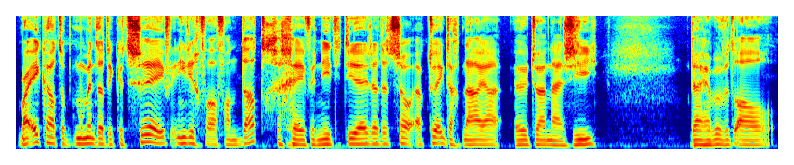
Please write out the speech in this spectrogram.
Maar ik had op het moment dat ik het schreef, in ieder geval van dat gegeven, niet het idee dat het zo actueel. Ik dacht, nou ja, euthanasie, daar hebben we het al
